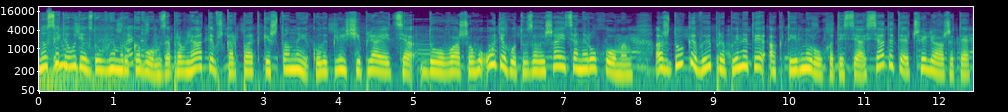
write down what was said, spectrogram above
Носити одяг з довгим рукавом, заправляти в шкарпетки штани. Коли кліщ чіпляється до вашого одягу, то залишається нерухомим, аж доки ви припините активно рухатися, сядете чи ляжете.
